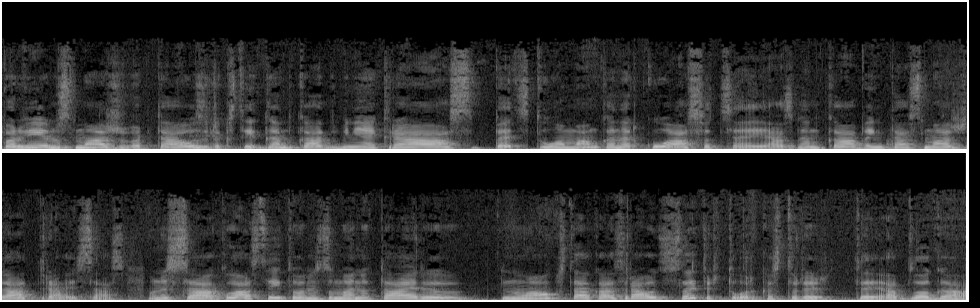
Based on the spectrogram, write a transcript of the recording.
Par vienu smaržu var tā uzrakstīt, gan kāda viņai krāsa pēc domām, gan ar ko asociējās, gan kā viņa tā smarža atraisās. Un es sāku lasīt, un es domāju, nu, tā ir no nu, augstākās raudzes literatūra, kas tur ir tajā blogā.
